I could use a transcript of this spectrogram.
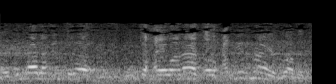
لو قلنا لهم أنتم أنتم حيوانات أو حمير ما يرضى أبدا.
